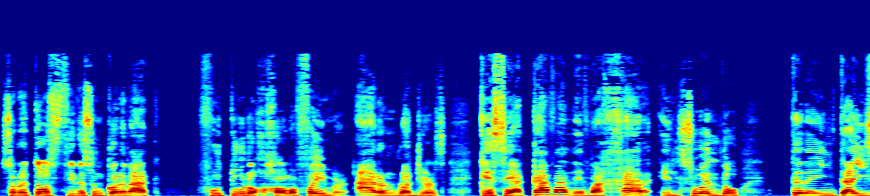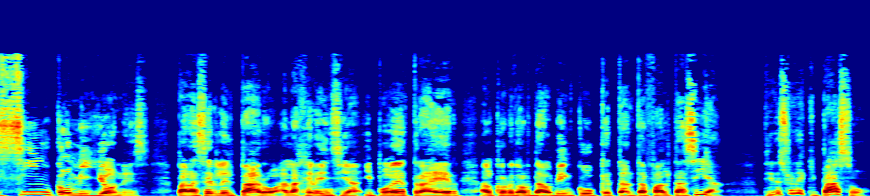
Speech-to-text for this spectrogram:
Sobre todo si tienes un coreback futuro Hall of Famer Aaron Rodgers, que se acaba de bajar el sueldo 35 millones para hacerle el paro a la gerencia y poder traer al corredor Dalvin Cook que tanta falta hacía. Tienes un equipazo,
